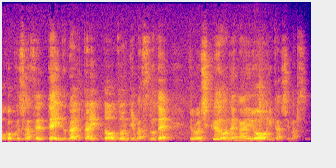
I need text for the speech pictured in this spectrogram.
報告させていただきたいと存じますのでよろしくお願いをいたします。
